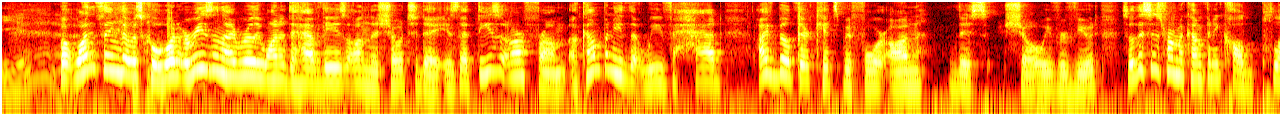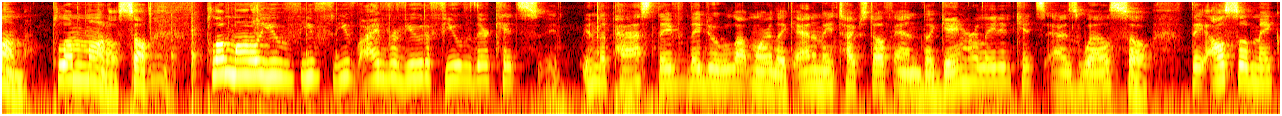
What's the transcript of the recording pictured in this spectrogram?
Yeah. But one thing that was cool, what a reason I really wanted to have these on the show today is that these are from a company that we've had. I've built their kits before on this show. We've reviewed. So this is from a company called Plum. Plum Model. So Plum Model, you've you've you've I've reviewed a few of their kits in the past. They've they do a lot more like anime type stuff and the game related kits as well. So they also make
